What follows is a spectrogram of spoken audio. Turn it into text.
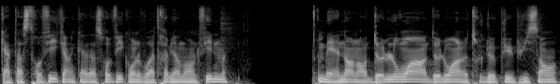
catastrophique, hein, catastrophique, on le voit très bien dans le film. Mais non, non, de loin, de loin, le truc le plus puissant,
